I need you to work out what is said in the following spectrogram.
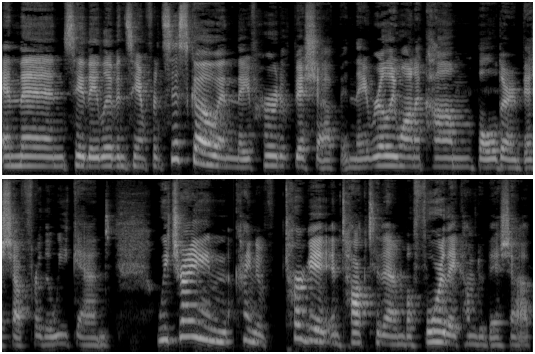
And then say they live in San Francisco and they've heard of Bishop and they really want to come Boulder and Bishop for the weekend. We try and kind of target and talk to them before they come to Bishop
